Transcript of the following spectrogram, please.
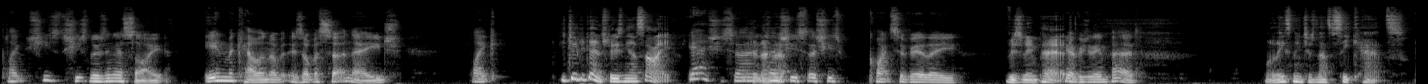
But like she's she's losing her sight. Ian McKellen of, is of a certain age. Like Is Judi Dench losing her sight? yeah, she's uh, no, she's uh, she's quite severely Visually impaired? yeah visually impaired. Well, at least means she doesn't have to see cats.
